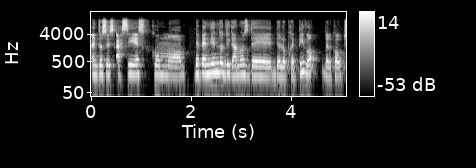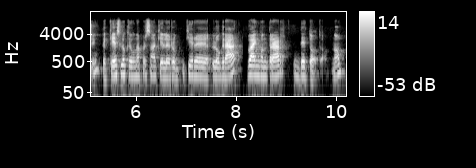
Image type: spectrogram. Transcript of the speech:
Entonces, así es como, dependiendo, digamos, del objetivo del coaching, de qué es lo que una persona quiere, quiere lograr, va a encontrar de todo, ¿no?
